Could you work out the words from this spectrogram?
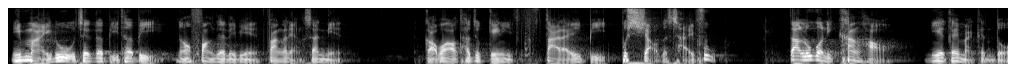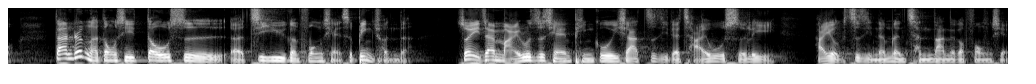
你买入这个比特币，然后放在那边放个两三年。搞不好他就给你带来一笔不小的财富，但如果你看好，你也可以买更多。但任何东西都是呃机遇跟风险是并存的，所以在买入之前评估一下自己的财务实力，还有自己能不能承担这个风险。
